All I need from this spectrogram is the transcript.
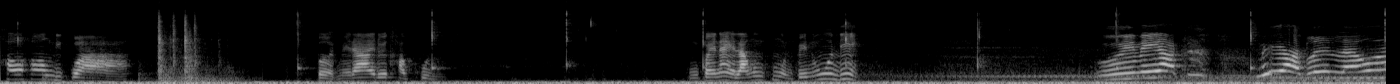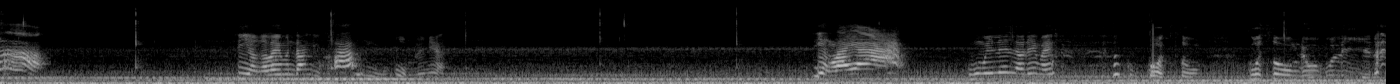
เข้าห้องดีกว่า เปิดไม่ได้ด้วยครับคุณ มึงไปไหนแล้วมึงหมุนไปนู่นดิ อุ้ยไม่อยาก ไม่อยากเล่นแล้วอะ เสียงอะไรมันดังอยู่ข้างหูผมเลยเนี่ย เสียงอะไรอะ กูไม่เล่นแล้วได้ไหม กูกดซูม กูซูมดูบุหรี่นะ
